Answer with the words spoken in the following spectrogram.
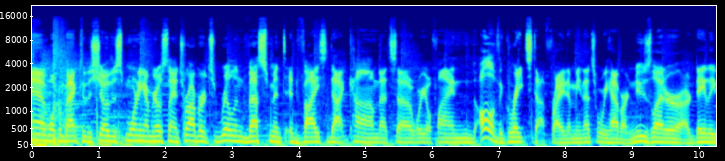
And welcome back to the show this morning. I'm your host, Lance Roberts, realinvestmentadvice.com. That's uh, where you'll find all of the great stuff, right? I mean, that's where we have our newsletter, our daily,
